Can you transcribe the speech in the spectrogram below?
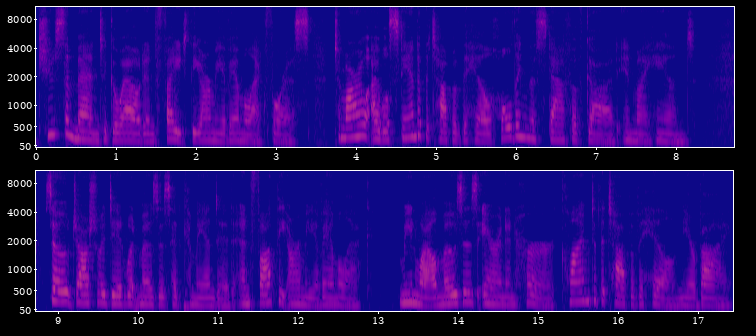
Choose some men to go out and fight the army of Amalek for us. Tomorrow I will stand at the top of the hill holding the staff of God in my hand. So Joshua did what Moses had commanded and fought the army of Amalek. Meanwhile, Moses, Aaron, and Hur climbed to the top of a hill nearby.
